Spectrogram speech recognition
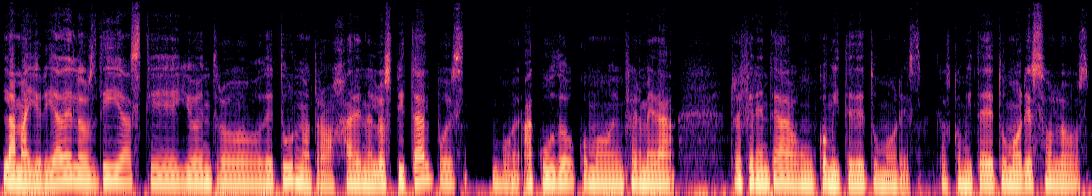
La mayoría de los días que yo entro de turno a trabajar en el hospital, pues acudo como enfermera referente a un comité de tumores. Los comités de tumores son los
